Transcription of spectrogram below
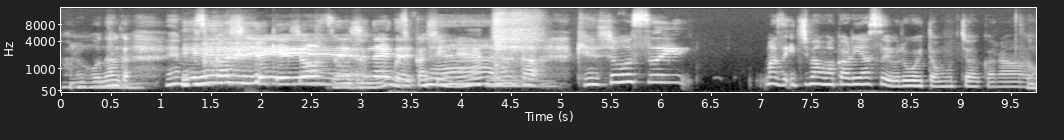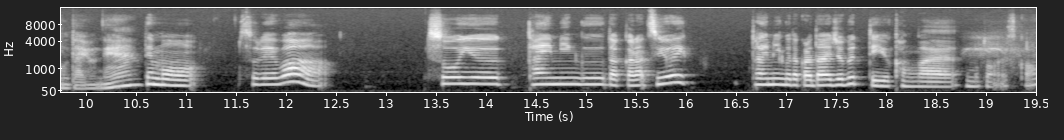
なるほど、うなんかえ難しい、えー化粧水しないで難しいね。え。なんか化粧水まず一番わかりやすい潤いと思っちゃうから。そうだよね。でもそれはそういうタイミングだから強いタイミングだから大丈夫っていう考えのもとなんですか？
